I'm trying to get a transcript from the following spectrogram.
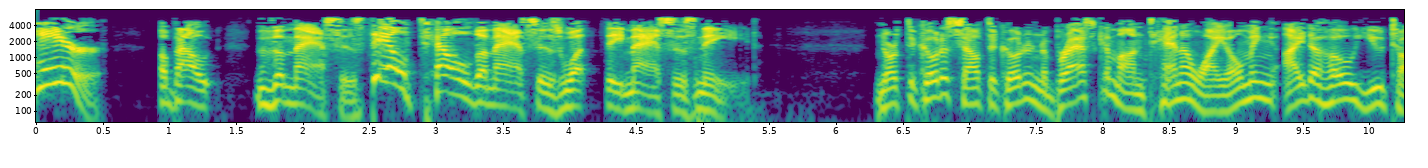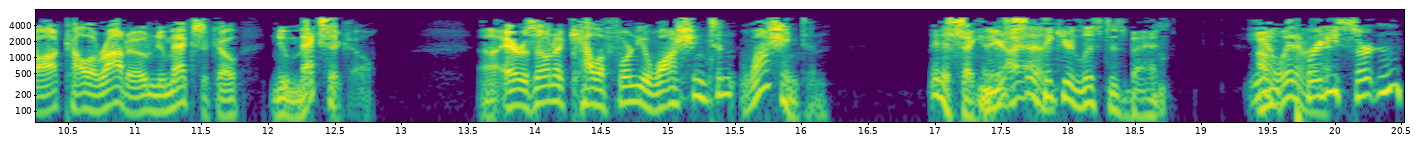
care about the masses. They'll tell the masses what the masses need. North Dakota, South Dakota, Nebraska, Montana, Wyoming, Idaho, Utah, Colorado, New Mexico, New Mexico, uh, Arizona, California, Washington, Washington. Wait a second. I, I think your list is bad. yeah, I'm wait a pretty certain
